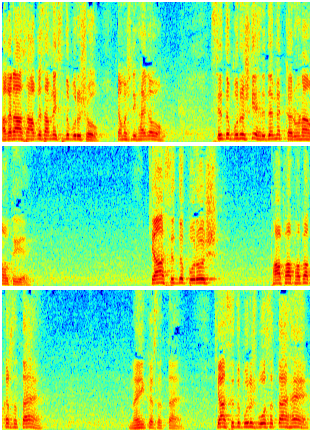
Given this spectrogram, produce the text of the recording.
अगर आप, आपके सामने एक सिद्ध पुरुष हो, क्या मछली खाएगा वो? सिद्ध पुरुष के हृदय में करुणा होती है। क्या सिद्ध पुरुष फाफा फाफा कर सकता है? नहीं कर सकता है। क्या सिद्ध पुरुष बोल सकता है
